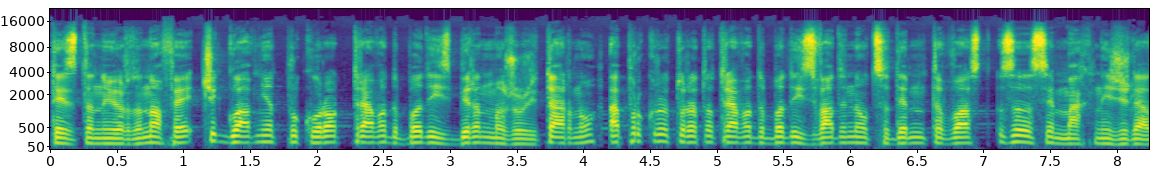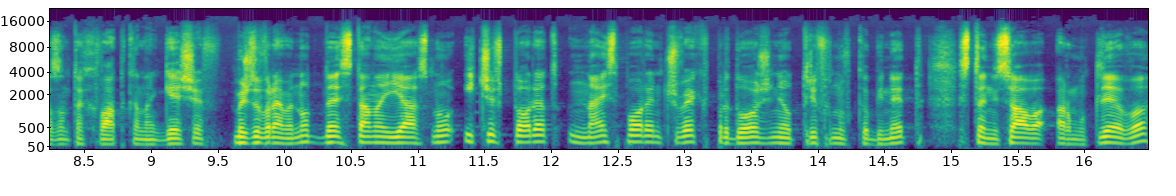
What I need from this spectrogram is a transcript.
Тезата на Йорданов е, че главният прокурор трябва да бъде избиран мажоритарно, а прокуратурата трябва да бъде извадена от съдебната власт, за да се махне желязната хватка на Гешев. Междувременно днес стана ясно и че вторият най-спорен човек, предложен от Трифонов кабинет, Станислава Армутлиева,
